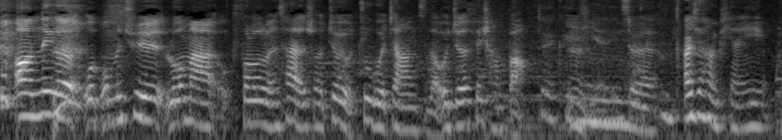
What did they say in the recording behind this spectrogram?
哦，那个我我们去罗马佛罗伦萨的时候就有住过这样子的，我觉得非常棒。对，可以体验一下。对嗯，而且很便宜。对，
